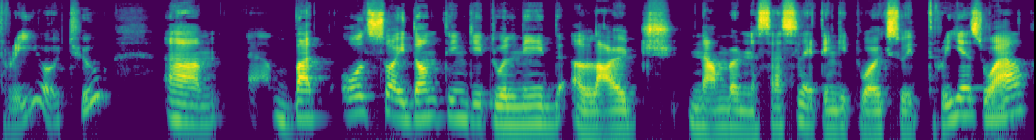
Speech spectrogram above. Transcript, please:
three or two. Um, but also, I don't think it will need a large number necessarily. I think it works with three as well,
